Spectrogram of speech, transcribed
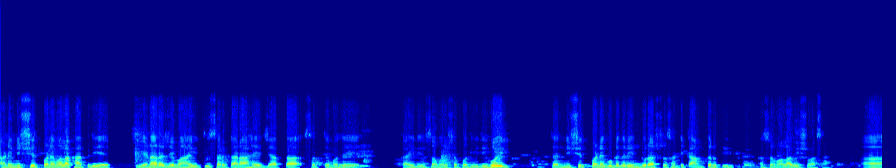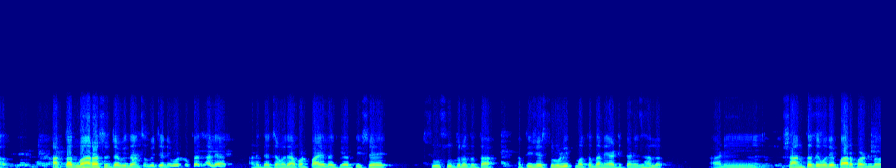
आणि निश्चितपणे मला खात्री आहे की येणारं जे महायुती सरकार आहे जे आता सत्तेमध्ये काही दिवसामध्ये शपथविधी होईल तर निश्चितपणे कुठेतरी हिंदू राष्ट्रासाठी काम करतील असं मला विश्वास आहे. आताच महाराष्ट्राच्या विधानसभेच्या निवडणुका झाल्यात आणि त्याच्यामध्ये आपण पाहिलं की अतिशय सुसूत्रता अतिशय सुरळीत मतदान या ठिकाणी झालं. आणि शांततेमध्ये पार पडलं.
